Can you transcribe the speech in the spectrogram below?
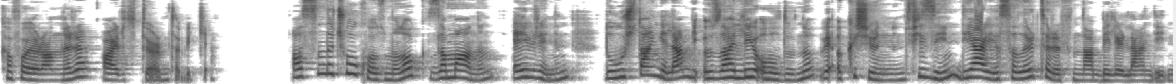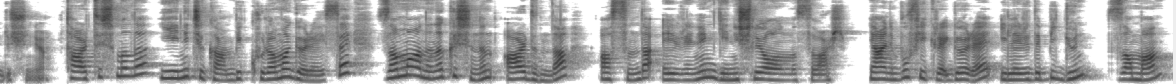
Kafa yoranları ayrı tutuyorum tabii ki. Aslında çoğu kozmolog zamanın, evrenin doğuştan gelen bir özelliği olduğunu ve akış yönünün fiziğin diğer yasaları tarafından belirlendiğini düşünüyor. Tartışmalı yeni çıkan bir kurama göre ise zamanın akışının ardında aslında evrenin genişliği olması var. Yani bu fikre göre ileride bir gün zaman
